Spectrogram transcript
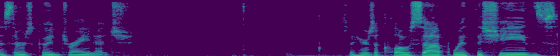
as there's good drainage. So here's a close up with the sheaths.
